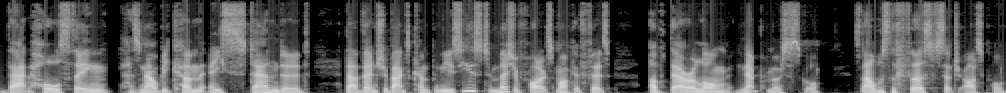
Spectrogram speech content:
that whole thing has now become a standard that venture backed companies use to measure products market fit up there along Net Promoter Score. So that was the first such article.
